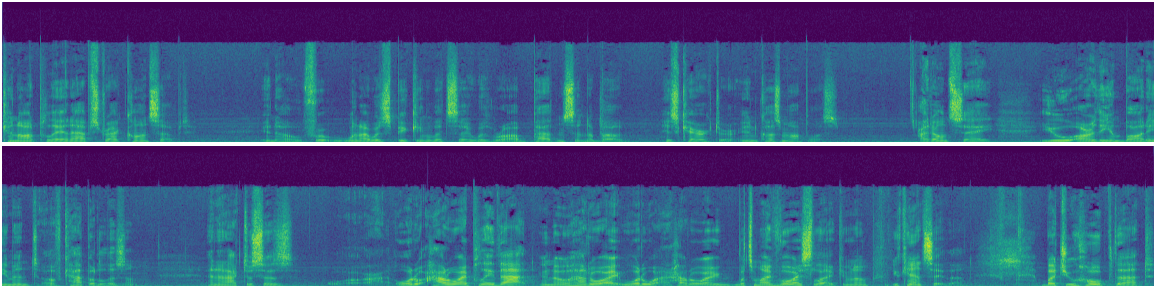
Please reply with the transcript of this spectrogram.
cannot play an abstract concept. You know, for when I was speaking, let's say, with Rob Pattinson about his character in Cosmopolis. I don't say, You are the embodiment of capitalism. And an actor says, what, how do I play that? You know, how do I, what do I, how do I, what's my voice like? You know, you can't say that. But you hope that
